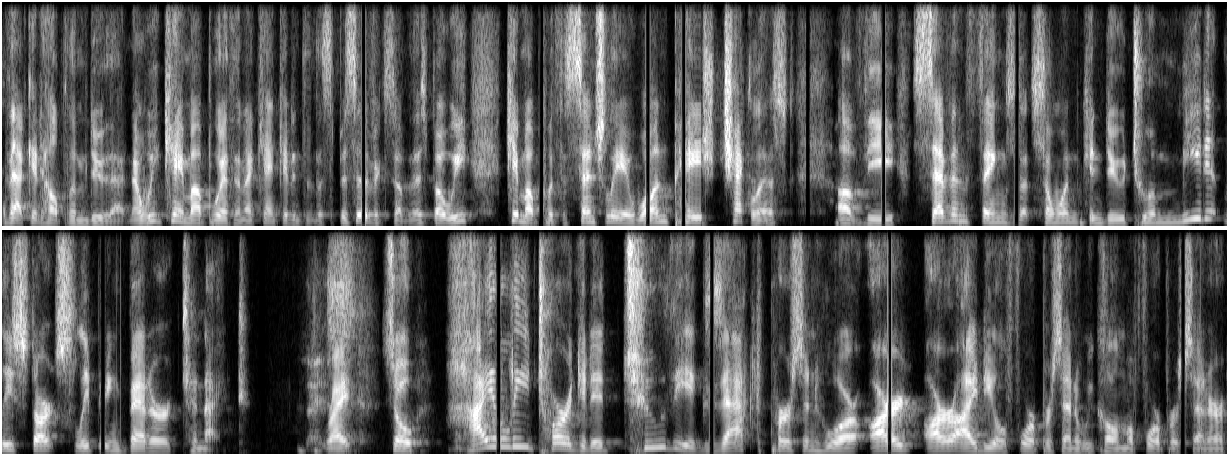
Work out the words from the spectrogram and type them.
that could help them do that. Now, we came up with, and I can't get into the specifics of this, but we came up with essentially a one page checklist of the seven things that someone can do to immediately start sleeping better tonight. Nice. Right. So highly targeted to the exact person who are our, our ideal four percenter. We call them a four percenter,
